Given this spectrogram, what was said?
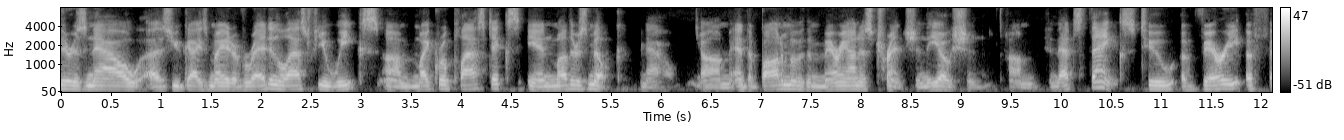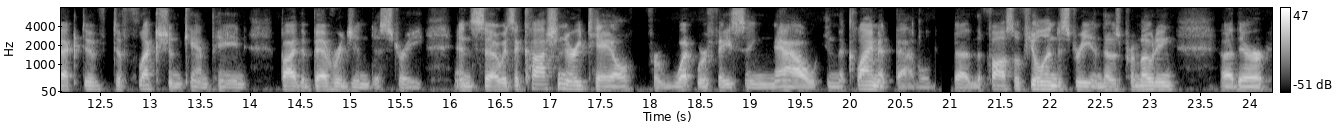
there is now, as you guys might have read in the last few weeks, um, microplastics in mother's milk now. Um, and the bottom of the Marianas Trench in the ocean. Um, and that's thanks to a very effective deflection campaign by the beverage industry. And so it's a cautionary tale for what we're facing now in the climate battle. Uh, the fossil fuel industry and those promoting uh, their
